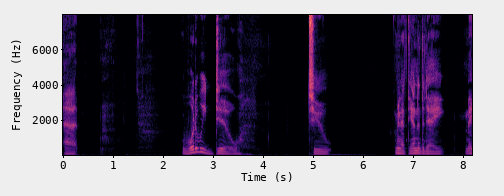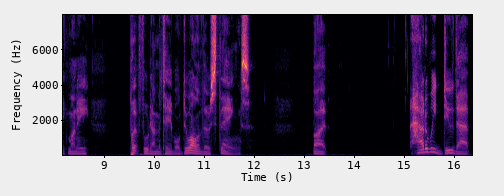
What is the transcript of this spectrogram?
at what do we do to I mean at the end of the day make money, put food on the table, do all of those things. But how do we do that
